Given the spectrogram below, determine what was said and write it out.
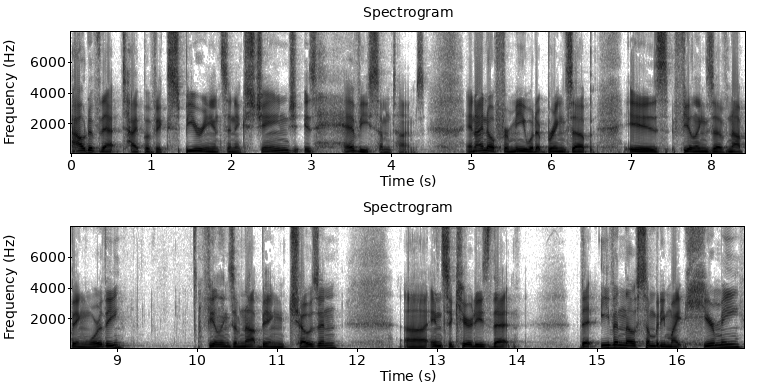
out of that type of experience and exchange is heavy sometimes. And I know for me, what it brings up is feelings of not being worthy, feelings of not being chosen, uh, insecurities that that even though somebody might hear me,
